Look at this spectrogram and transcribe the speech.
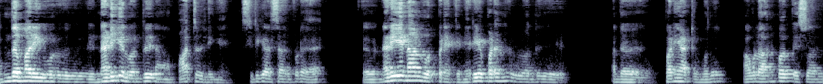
அந்த மாதிரி ஒரு நடிகர் வந்து நான் பார்த்தது இல்லைங்க. சிறிகார் சார் கூட நிறைய நாள் ஒர்க் பண்ணியிருக்கேன். நிறைய படங்கள் வந்து அந்த பணியாற்றும் போது அவ்வளோ அன்பாக பேசுவார்.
